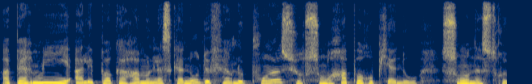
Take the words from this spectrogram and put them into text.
a permis à l'époque à Ramon Lascano de faire le point sur son rapport au piano, son instrument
